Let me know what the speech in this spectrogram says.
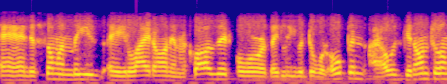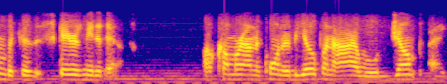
And if someone leaves a light on in a closet or they leave a door open, I always get onto them because it scares me to death. I'll come around the corner to be open, I will jump. I,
